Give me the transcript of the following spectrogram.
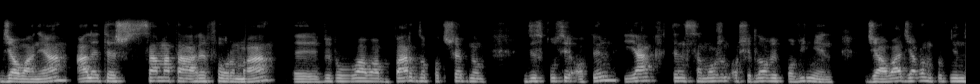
działania, ale też sama ta reforma wywołała bardzo potrzebną dyskusję o tym, jak ten samorząd osiedlowy powinien działać, jak on powinien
